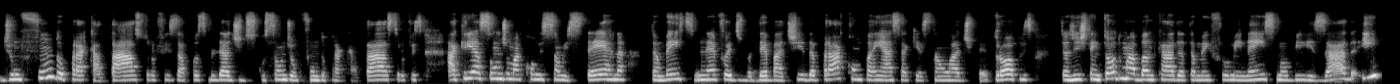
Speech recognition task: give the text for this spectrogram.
de um fundo para catástrofes, a possibilidade de discussão de um fundo para catástrofes, a criação de uma comissão externa também né, foi debatida para acompanhar essa questão lá de Petrópolis. Então, a gente tem toda uma bancada também fluminense mobilizada e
